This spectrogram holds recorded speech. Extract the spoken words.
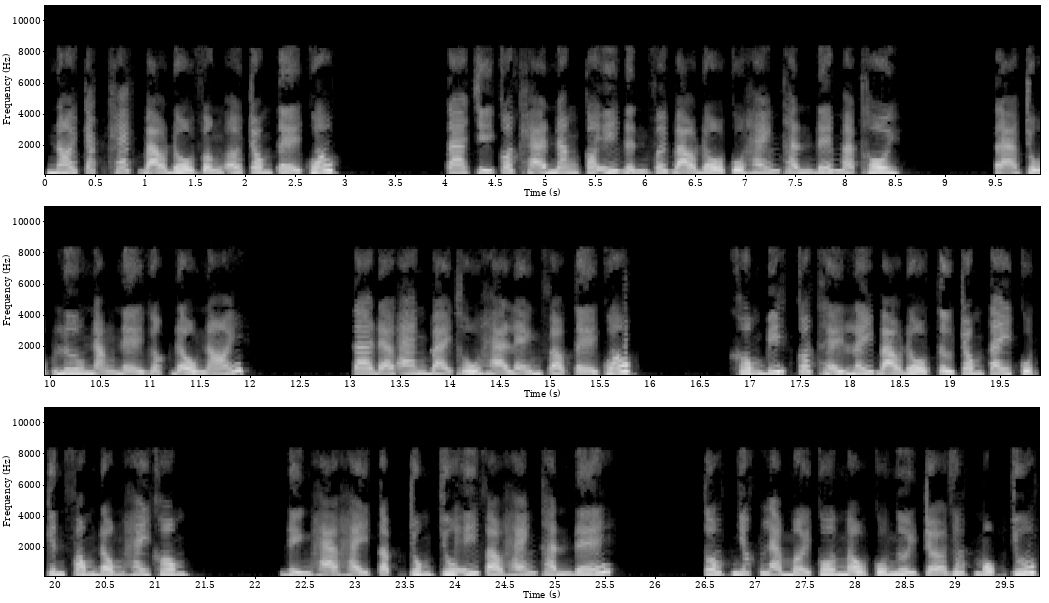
Nói cách khác bảo đồ vẫn ở trong tề quốc. Ta chỉ có khả năng có ý định với bảo đồ của Hán thành đế mà thôi. Tả trục lưu nặng nề gật đầu nói. Ta đã an bài thủ hạ lẻn vào tề quốc. Không biết có thể lấy bảo đồ từ trong tay của Kinh Phong Đồng hay không? Điện hạ hãy tập trung chú ý vào Hán thành đế. Tốt nhất là mời cô mẫu của người trợ giúp một chút.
